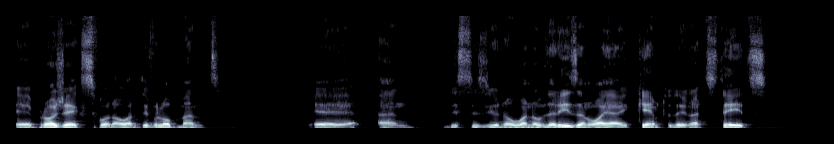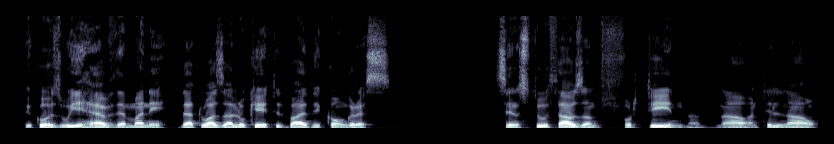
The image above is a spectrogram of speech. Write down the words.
uh, projects, for our development. Uh, and this is, you know, one of the reasons why I came to the United States, because we have the money that was allocated by the Congress since 2014 and now until now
